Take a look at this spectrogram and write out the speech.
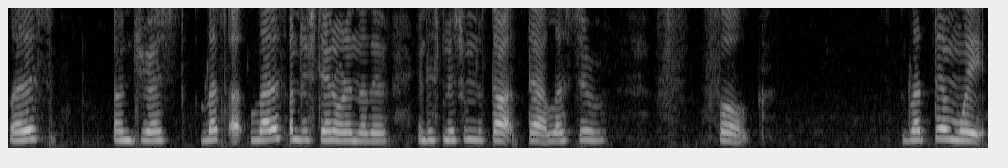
Let us undress, let's uh, let us understand one another and dismiss from the thought that lesser f- folk let them wait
